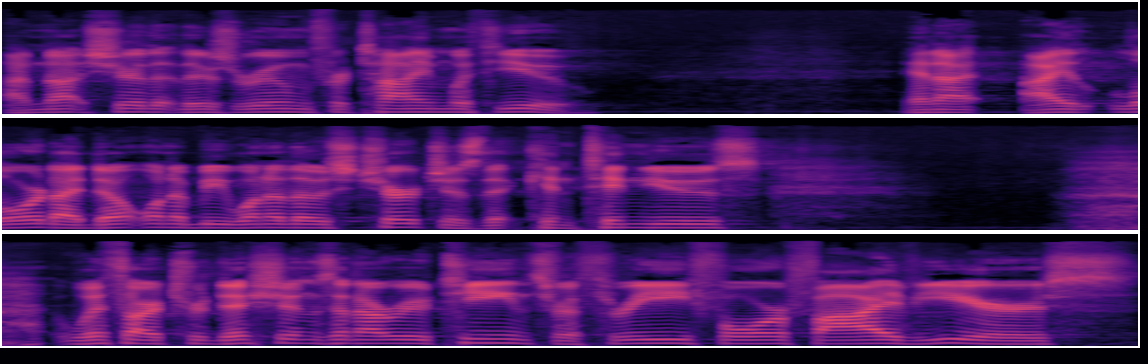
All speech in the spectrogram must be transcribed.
I'm not sure that there's room for time with you. And I, I Lord, I don't want to be one of those churches that continues with our traditions and our routines for three, four, five years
